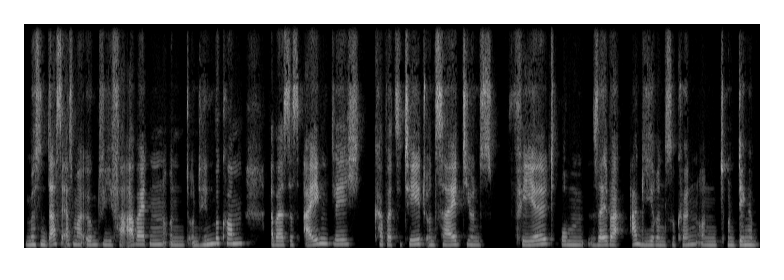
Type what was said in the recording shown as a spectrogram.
müssen das erstmal irgendwie verarbeiten und, und hinbekommen. Aber es ist eigentlich Kapazität und Zeit, die uns fehlt, um selber agieren zu können und, und Dinge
